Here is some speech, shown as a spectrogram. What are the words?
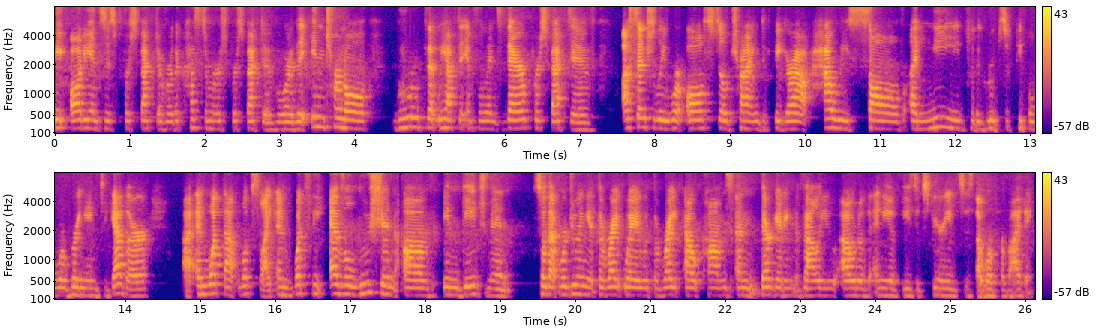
the audience's perspective or the customer's perspective or the internal group that we have to influence their perspective essentially we're all still trying to figure out how we solve a need for the groups of people we're bringing together uh, and what that looks like and what's the evolution of engagement so that we're doing it the right way with the right outcomes and they're getting the value out of any of these experiences that we're providing.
